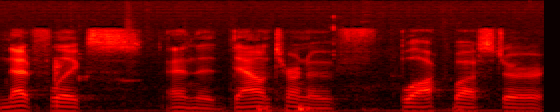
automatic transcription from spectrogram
Netflix and the downturn of Blockbuster,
